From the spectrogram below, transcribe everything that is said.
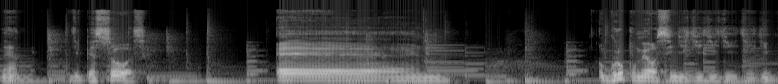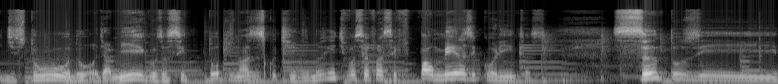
né, de pessoas, é... O grupo meu, assim, de, de, de, de, estudo, de amigos, assim, todos nós discutimos. Mas, gente, você fala assim, Palmeiras e Corinthians, Santos e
